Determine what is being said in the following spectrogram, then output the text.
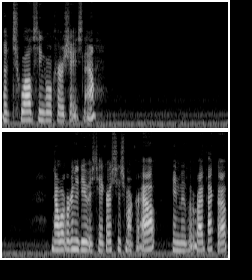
of 12 single crochets now. Now what we're going to do is take our stitch marker out and move it right back up.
